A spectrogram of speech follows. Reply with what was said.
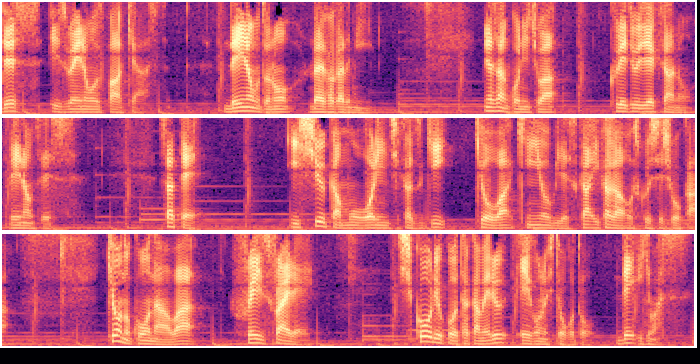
This is レイナモト Podcast. レイナモトのライフアカデミー皆さんこんにちは。クリエイティブディレクターのレイナモトです。さて1週間も終わりに近づき今日は金曜日ですがいかがお過ごしでしょうか？今日のコーナーは Phrase Friday 思考力を高める英語の一言でいきます。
